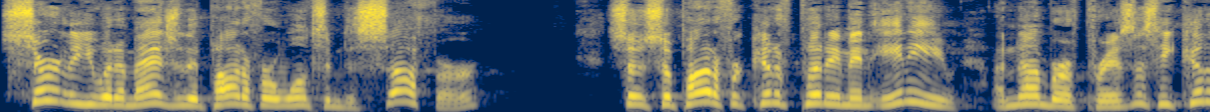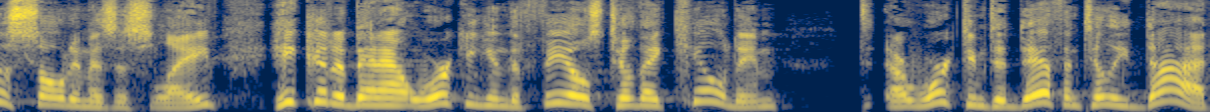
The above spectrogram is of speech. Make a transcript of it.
Certainly, you would imagine that Potiphar wants him to suffer. So, so Potiphar could have put him in any a number of prisons. He could have sold him as a slave. He could have been out working in the fields till they killed him or worked him to death until he died.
